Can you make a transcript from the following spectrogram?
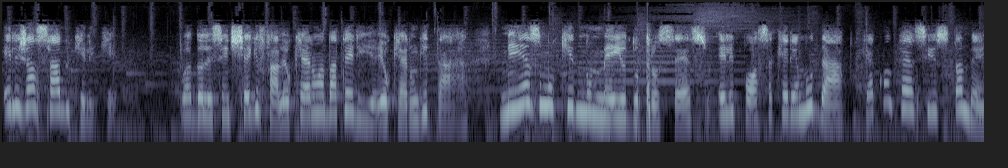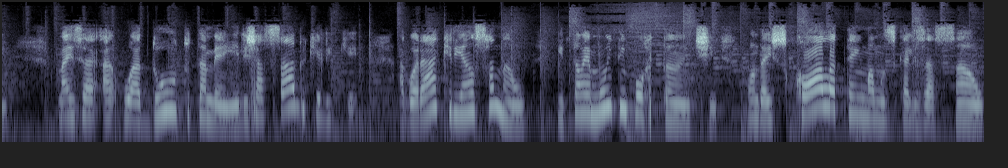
ele já sabe o que ele quer o adolescente chega e fala: Eu quero uma bateria, eu quero uma guitarra. Mesmo que no meio do processo ele possa querer mudar, porque acontece isso também. Mas a, a, o adulto também, ele já sabe o que ele quer. Agora, a criança não. Então, é muito importante quando a escola tem uma musicalização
